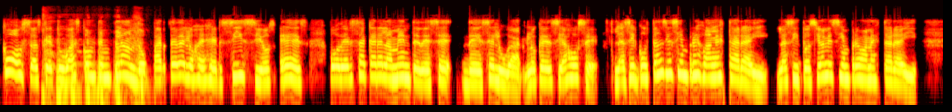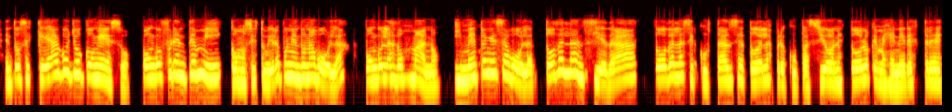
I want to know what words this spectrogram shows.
cosas que tú vas contemplando, parte de los ejercicios es poder sacar a la mente de ese, de ese lugar. Lo que decía José, las circunstancias siempre van a estar ahí, las situaciones siempre van a estar ahí. Entonces, ¿qué hago yo con eso? Pongo frente a mí como si estuviera poniendo una bola, pongo las dos manos y meto en esa bola toda la ansiedad, todas las circunstancias, todas las preocupaciones, todo lo que me genera estrés,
